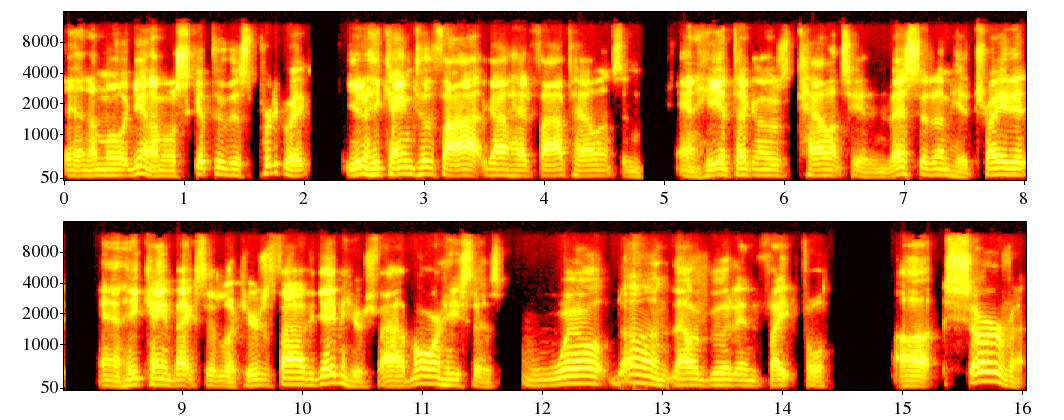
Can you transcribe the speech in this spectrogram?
and I'm gonna again, I'm gonna skip through this pretty quick. You know, he came to the five, guy had five talents, and and he had taken those talents, he had invested them, he had traded, and he came back and said, Look, here's the five you gave me, here's five more. And he says, Well done, thou good and faithful uh, servant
